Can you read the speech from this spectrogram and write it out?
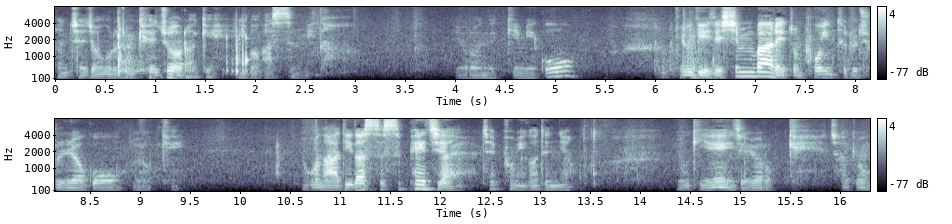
전체적으로 좀 캐주얼하게 입어봤습니다. 이런 느낌이고 여기 이제 신발에 좀 포인트를 주려고 이렇게 이건 아디다스 스페지알 제품이거든요. 여기에 이제 이렇게 착용을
